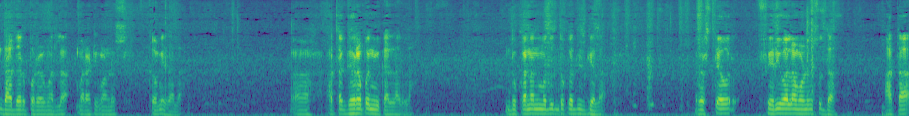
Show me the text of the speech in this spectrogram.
दादर परळमधला मराठी माणूस कमी झाला. आता घरं पण विकायला लागला. दुकानांमधून तो कधीच गेला. रस्त्यावर फेरीवाला म्हणून सुद्धा आता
